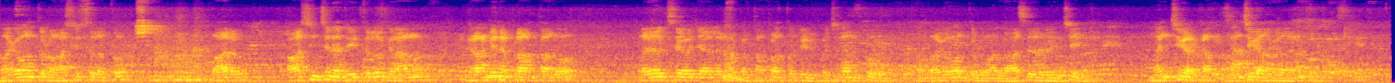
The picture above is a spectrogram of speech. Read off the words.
భగవంతుడు ఆశీస్సులతో వారు ఆశించిన రీతిలో గ్రామ గ్రామీణ ప్రాంతాల్లో ప్రజలకు సేవ చేయాలని ఒక తపనతో వీడికి వచ్చినందుకు ఆ భగవంతుడు వాళ్ళు ఆశీర్వదించి మంచిగా క- మంచిగా కలగాలని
